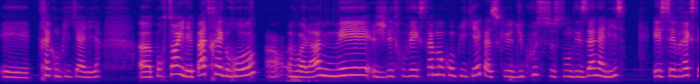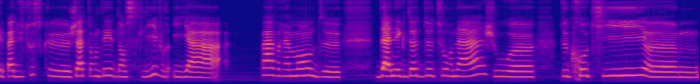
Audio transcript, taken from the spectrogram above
est très compliqué à lire. pourtant, il est pas très gros, hein, voilà, mais je l'ai trouvé extrêmement compliqué parce que du coup, ce sont des analyses. Et c'est vrai que c'est pas du tout ce que j'attendais dans ce livre. Il y a pas vraiment de d'anecdotes de tournage ou euh, de croquis. Euh.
